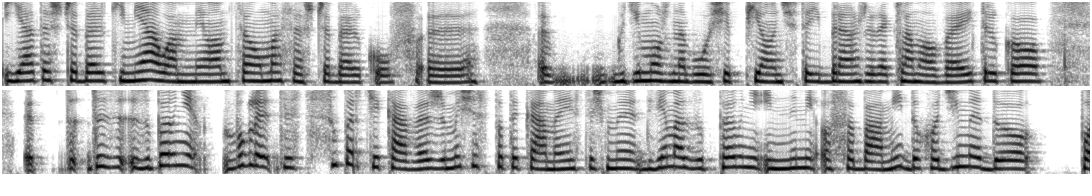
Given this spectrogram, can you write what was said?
ja te szczebelki miałam, miałam całą masę szczebelków, yy, yy, gdzie można było się piąć w tej branży reklamowej, tylko yy, to, to, jest zupełnie, w ogóle to jest super ciekawe, że my się spotykamy, jesteśmy dwiema zupełnie innymi osobami, dochodzimy do po,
